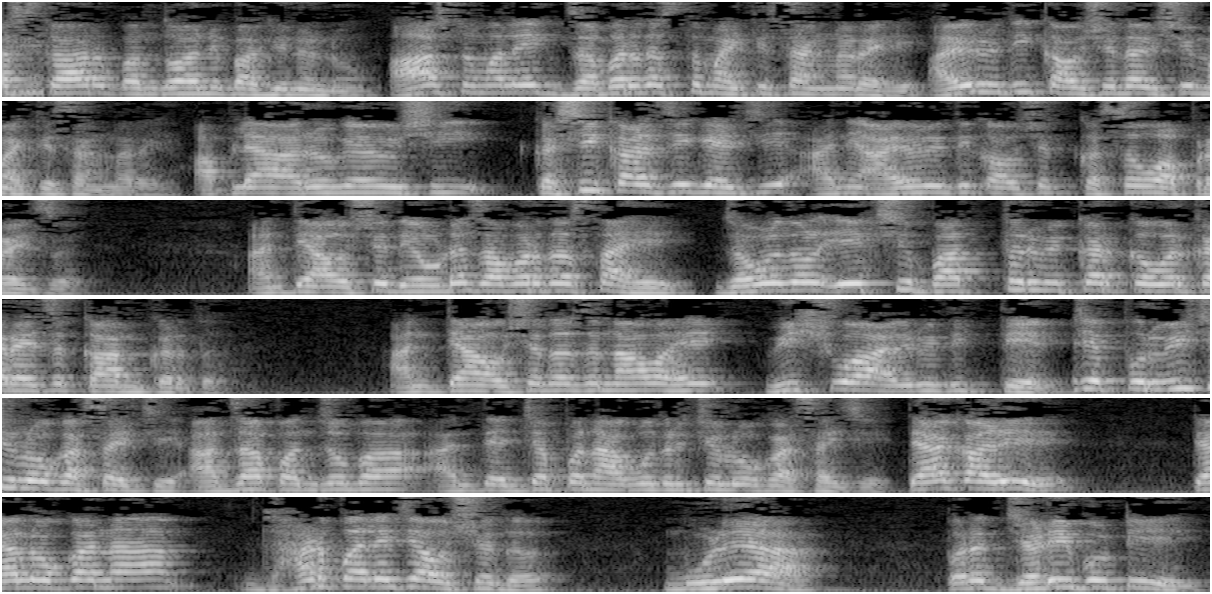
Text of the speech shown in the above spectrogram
नमस्कार बंधू आणि भगिनींनो. आज तुम्हाला एक जबरदस्त माहिती सांगणार आहे. आयुर्वेदिक औषधाविषयी माहिती सांगणार आहे. आपल्या आरोग्याविषयी कशी काळजी घ्यायची आणि आयुर्वेदिक औषध कसं वापरायचं? आणि ते औषध एवढं जबरदस्त आहे जवळजवळ एकशे बहात्तर विकार कव्हर करायचं काम करतं. आणि त्या औषधाचं नाव आहे विश्व आयुर्वेदिक तेल. जे पूर्वीचे लोक असायचे आजा पंजोबा आणि त्यांच्या पण अगोदरचे लोक असायचे. त्या काळी त्या लोकांना झाडपाल्याची औषधं मुळ्या परत जडीबुटी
